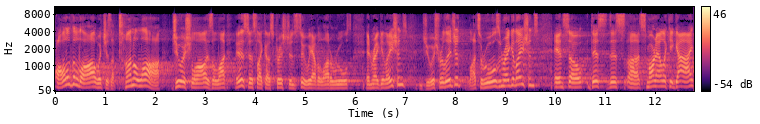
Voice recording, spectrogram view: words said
all of the law, which is a ton of law, Jewish law is a lot, it is just like us Christians too. We have a lot of rules and regulations. Jewish religion, lots of rules and regulations. And so this, this uh, smart alecky guy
